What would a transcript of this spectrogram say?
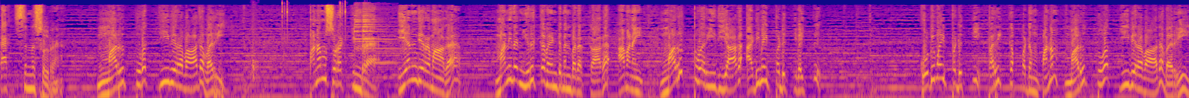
டாக்ஸ்ன்னு சொல்றேன். மருத்துவ தீவிரவாத வரி. பணம் சுரக்கின்ற இயந்திரமாக மனிதன் இருக்க வேண்டும் என்பதற்காக அவனை மருத்துவ ரீதியாக அடிமைப்படுத்தி வைத்து கொடுமைப்படுத்தி பறிக்கப்படும் பணம் மருத்துவ தீவிரவாத வரி.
